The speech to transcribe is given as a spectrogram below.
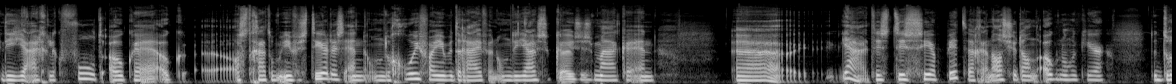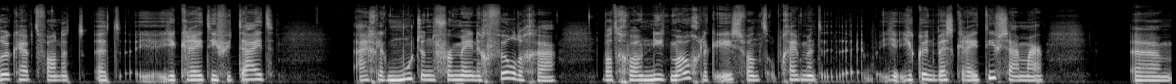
die je eigenlijk voelt, ook, hè, ook eh, als het gaat om investeerders en om de groei van je bedrijf en om de juiste keuzes maken. En eh, ja, het is, het is zeer pittig. En als je dan ook nog een keer de druk hebt van het, het, je creativiteit eigenlijk moeten vermenigvuldigen. Wat gewoon niet mogelijk is. Want op een gegeven moment, eh, je, je kunt best creatief zijn, maar ehm,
